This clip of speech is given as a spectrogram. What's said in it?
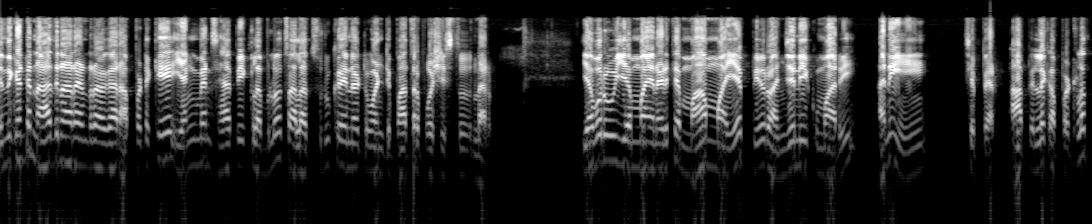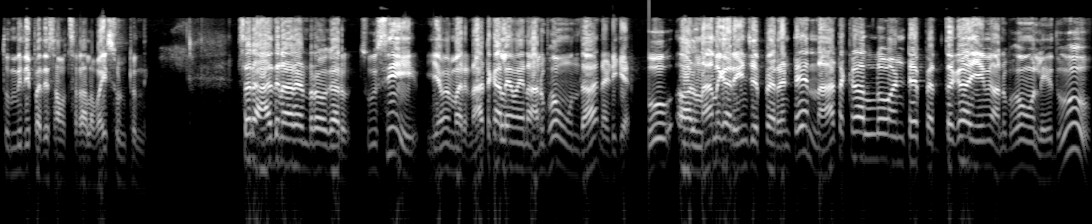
ఎందుకంటే ఆదినారాయణరావు గారు అప్పటికే యంగ్ మెన్స్ హ్యాపీ క్లబ్లో చాలా చురుకైనటువంటి పాత్ర పోషిస్తున్నారు. ఎవరు ఈ అమ్మాయి అని అడిగితే మా అమ్మాయే పేరు అంజనీ కుమారి అని చెప్పారు. ఆ పిల్లకి అప్పట్లో తొమ్మిది పది సంవత్సరాల వయసు ఉంటుంది. సరే ఆదినారాయణరావు గారు చూసి ఏమైనా మరి నాటకాలు ఏమైనా అనుభవం ఉందా? అని అడిగారు. ఓ, వాళ్ళ నాన్నగారు ఏం చెప్పారంటే నాటకాల్లో అంటే పెద్దగా ఏమి అనుభవం లేదు.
